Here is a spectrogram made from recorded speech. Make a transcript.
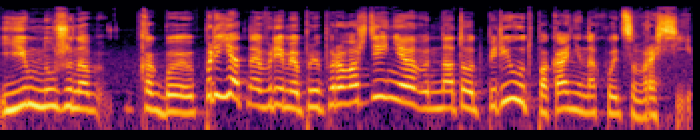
им нужно как бы приятное времяпрепровождение на тот период, пока они находятся в России.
